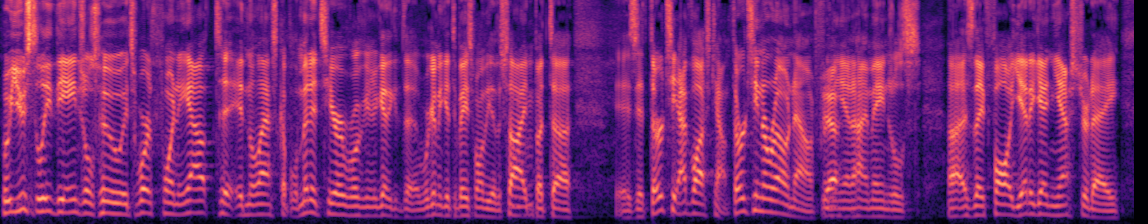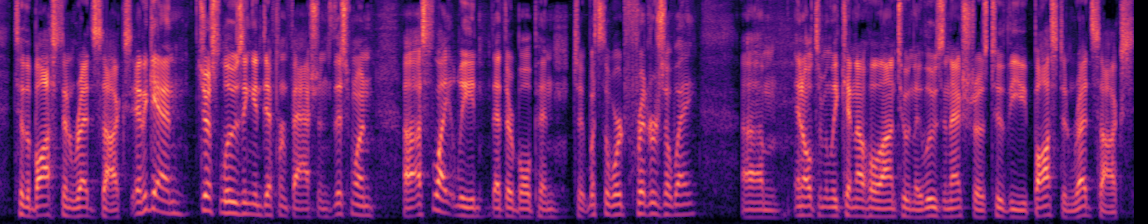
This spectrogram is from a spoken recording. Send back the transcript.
who used to lead the Angels. Who it's worth pointing out to, in the last couple of minutes here. We're going to get to we're going to get to baseball on the other side, but. Uh, is it 13? I've lost count. 13 in a row now for the Anaheim Angels uh, as they fall yet again yesterday to the Boston Red Sox. And again, just losing in different fashions. This one, uh, a slight lead that their bullpen, to, what's the word, fritters away, um, and ultimately cannot hold on to, and they lose in extras to the Boston Red Sox.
